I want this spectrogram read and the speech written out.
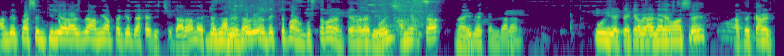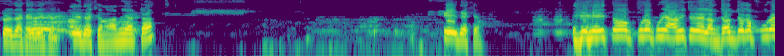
হান্ড্রেড পার্সেন্ট ক্লিয়ার আসবে আমি আপনাকে দেখাই দিচ্ছি। দাঁড়ান একটা কানেক্ট করে দেখতে পান বুঝতে পারেন ক্যামেরা কই? আমি একটা নাই। এই দেখেন দাঁড়ান। ওই যে একটা ক্যামেরা লাগানো আসছে। আপনি কানেক্ট করে দেখাই দেখেন। এই দেখেন আমি একটা এই দেখেন। এই তো পুরোপুরি আমি চলে এলাম। জগজগা পুরো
